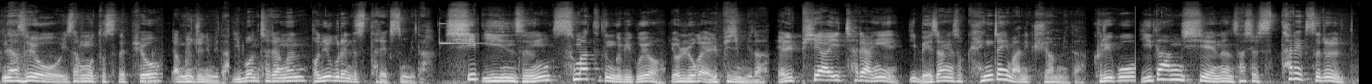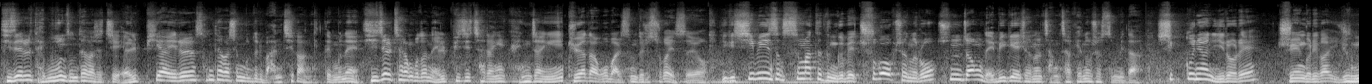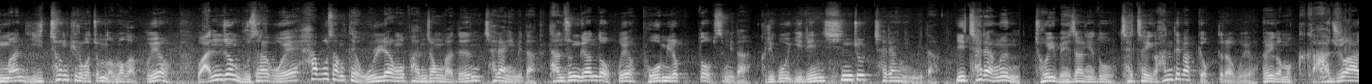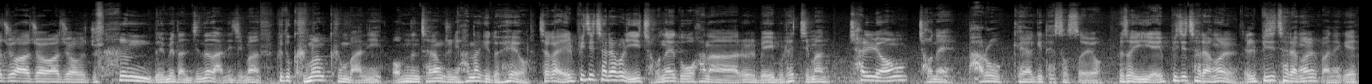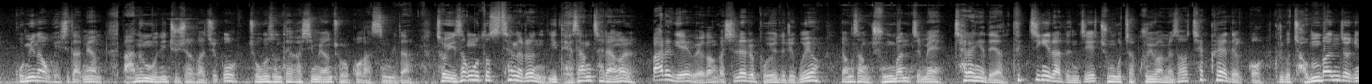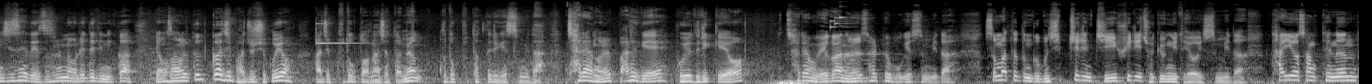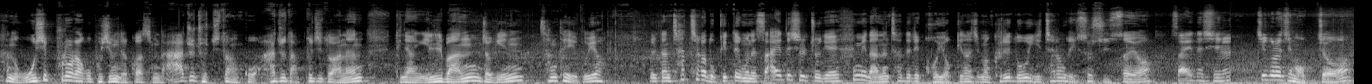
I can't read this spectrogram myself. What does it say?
안녕하세요. 이상모터스 대표 양병준입니다. 이번 차량은 버뉴그랜드 스타렉스입니다. 12인승 스마트 등급이고요. 연료가 LPG입니다. LPI 차량이 이 매장에서 굉장히 많이 귀합니다. 그리고 이 당시에는 사실 스타렉스를 디젤을 대부분 선택하셨지 LPI를 선택하신 분들이 많지가 않기 때문에 디젤 차량보다는 LPG 차량이 굉장히 귀하다고 말씀드릴 수가 있어요. 이게 12인승 스마트 등급의 추가 옵션으로 순정 내비게이션을 장착해 놓으셨습니다. 19년 1월에 주행거리가 6만 2천 킬로가 좀 넘어갔고요. 완전 무사 고의 하부 상태 올량호 판정받은 차량입니다. 단순 교환도 없고요. 보험 이력도 없습니다. 그리고 1인 신조 차량입니다. 이 차량은 저희 매장에도 제 차이가 한 대밖에 없더라고요. 저희가 뭐 아주 아주 아주 아주 아주 큰 매매 단지는 아니지만 그래도 그만큼 많이 없는 차량 중에 하나기도 해요. 제가 LPG 차량을 이전에도 하나를 매입을 했지만 촬영 전에 바로 계약이 됐었어요. 그래서 이 LPG 차량을 LPG 차량을 만약에 고민하고 계시다면 많은 문의 주셔가지고 좋은 선택하시면 좋을 것 같습니다. 저희 이상모터스 채널은 이 대상 차량을 빠르게 외관과 실내를 보여드리고요. 영상 중반쯤에 차량에 대한 특징이라든지 중고차 구입하면서 체크해야 될거 그리고 전반적인 시세에 대해서 설명을 해드리니까 영상을 끝까지 봐주시고요. 아직 구독도 안 하셨다면 구독 부탁드리겠습니다. 차량을 빠르게 보여드릴게요. 차량 외관을 살펴보겠습니다. 스마트 등급은 17인치 휠이 적용이 되어 있습니다. 타이어 상태는 한 50%라고 보시면 될 것 같습니다. 아주 좋지도 않고 아주 나쁘지도 않은 그냥 일반적인 상태이고요. 일단 차체가 높기 때문에 사이드실 쪽에 흠이 나는 차들이 거의 없긴 하지만 그래도 이 차량도 있을 수 있어요. 사이드실 찌그러짐 없죠.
